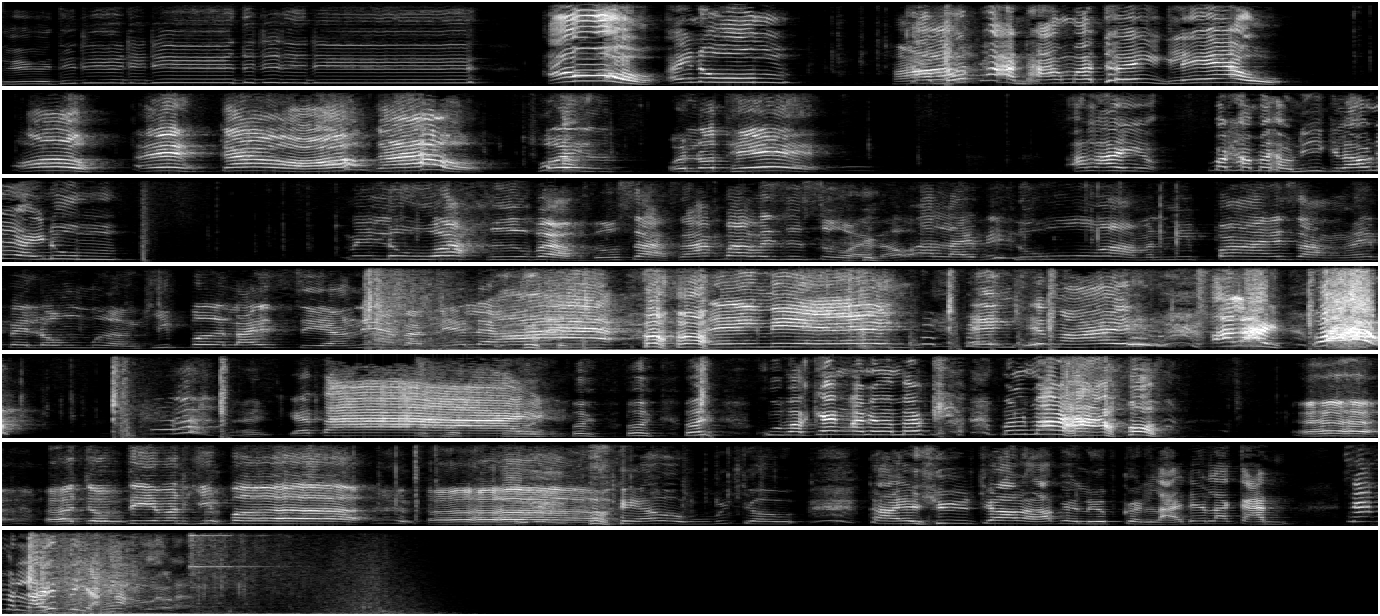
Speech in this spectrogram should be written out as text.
ดื้อดื้อดื้อดื้อดื้อดื้อดื้อดื้อเอ้าไอ้หนุ่มขับรถผ่านทางมาเจออีกแล้ว โอ้เอ้ยก้าวเหรอก้าว เฮ้ยเฮ้ยรถเท่อะไรมาทำอะไรแถวนี้อีกแล้วเนี่ยไอ้หนุ่มไม่รู้ว่าคือแบบอุตส่าห์สร้างบ้านไว้สวยๆแล้วอะไรไม่รู้อะมันมีป้ายสั่งให้ไปลงเหมือง creeper ไร้เสียงเนี่ยแบบนี้เลยอะเองนี่เองเองใช่ไหมอะไรว้าวแกตายเฮ้ยเฮ้ยเฮ้ยคุณมาแกล้งมันมันมันมันมาหาผม เออเออโจมตีมัน creeperเออเฮ้ยครับผมผู้ชมใครชื่นชอบนะครับอย่าลืมกดไลค์ด้วยละกันนะมันไลค์เสียงอะ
